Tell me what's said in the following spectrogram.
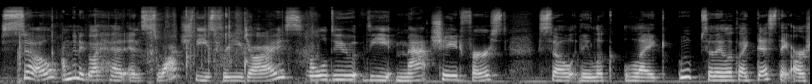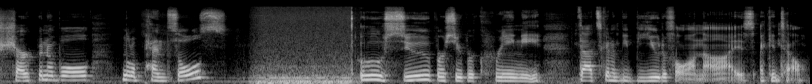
So I'm to go ahead and swatch these for you guys. So we'll do the matte shade first. So they look like, oops, so they look like this. They are sharpenable little pencils. Ooh, super, super creamy. That's to be beautiful on the eyes, I can tell.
